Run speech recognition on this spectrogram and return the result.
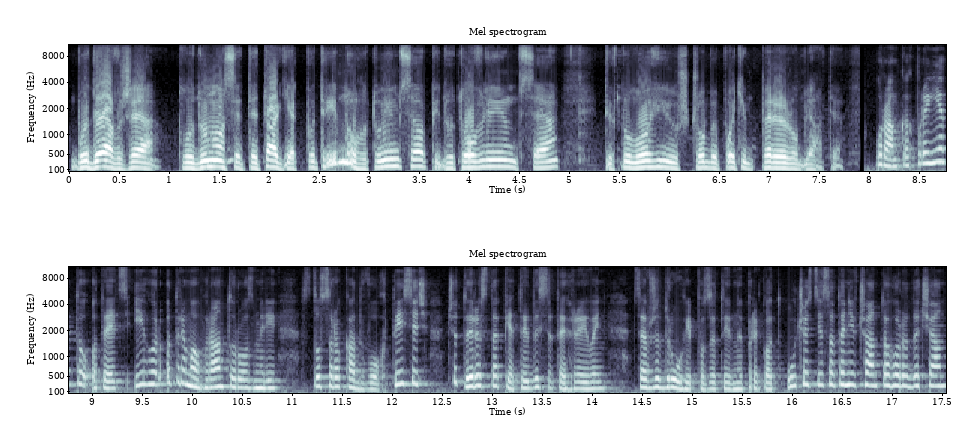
буде вже плодоносити так, як потрібно, готуємося, підготовлюємо все, технологію, щоб потім переробляти. У рамках проєкту отець Ігор отримав грант у розмірі 142 тисяч 450 гривень. Це вже другий позитивний приклад участі сатанівчан та городочан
